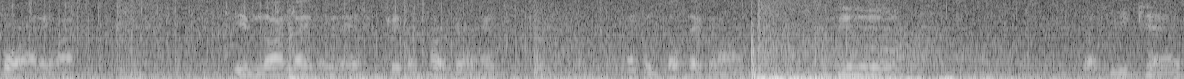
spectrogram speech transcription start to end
4 anyway. Even though I'm I mean, the infantry's a part variant, I can still take it on. but he can't.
